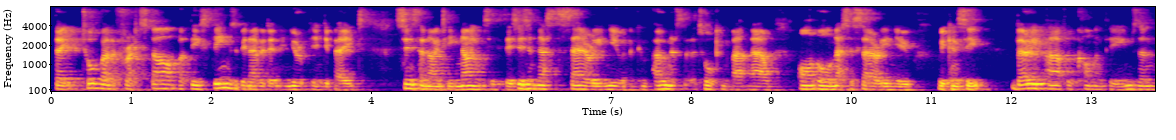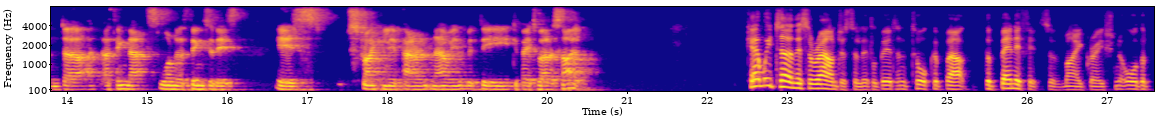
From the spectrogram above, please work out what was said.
they talk about a fresh start, but these themes have been evident in European debate since the 1990s. This isn't necessarily new, and the components that they're talking about now aren't all necessarily new. We can see very powerful common themes, and uh, I, I, think that's one of the things that is is strikingly apparent now in, with the debate about asylum. Can we turn this around just a little bit and talk about the benefits of migration or the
